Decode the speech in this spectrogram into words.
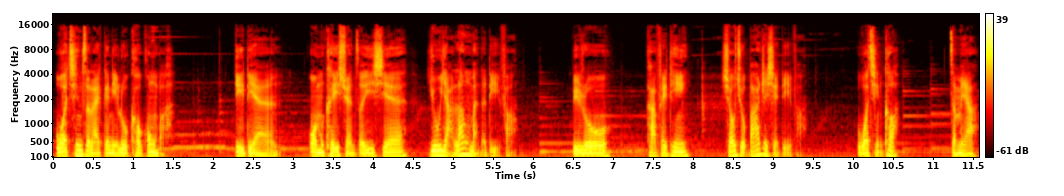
我亲自来给你录口供吧。地点我们可以选择一些优雅浪漫的地方。比如，咖啡厅、小酒吧这些地方，我请客，怎么样？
